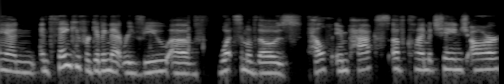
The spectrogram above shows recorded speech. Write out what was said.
and and thank you for giving that review of what some of those health impacts of climate change are.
